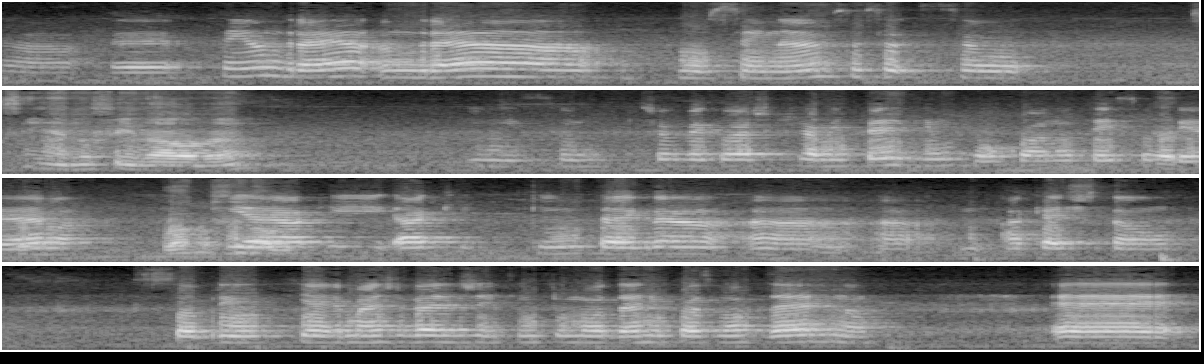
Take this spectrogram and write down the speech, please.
Tá, é, tem a Andréa, Andréa Rosen, né? Se, eu... Sim, é no final, né? Isso. Deixa eu ver que eu acho que já me perdi um pouco. Eu anotei sobre é, ela. Lá no final. é a que, a que, que integra a, a, a questão sobre o que é mais divergente entre o moderno e o pós-moderno é,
